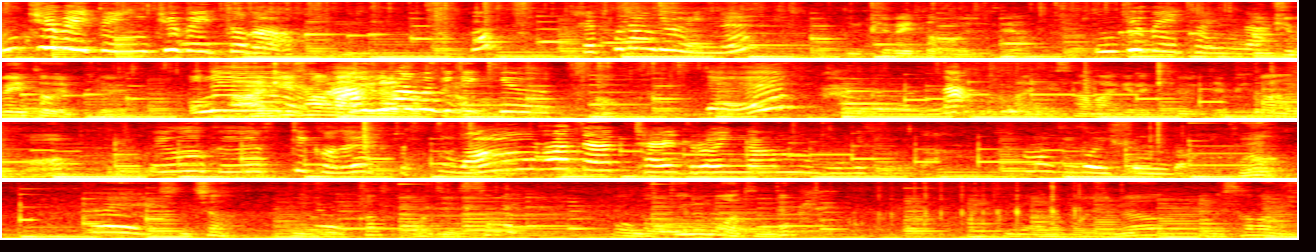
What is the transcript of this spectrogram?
인큐베이터, 인큐베이터다. 음, 어? 잘 포장되어 있네? 인큐베이터 보여주세요. 인큐베이터입니다. 인큐베이터 왜 필요해? 이는 아기 아기 사마귀라고 사마귀를 키울 때 하는 겁니다. 아기 사마귀를 키울 때 필요한 거. 그리고 그 스티커를 왕사자 잘 들어있나 한번 보겠습니다. 사마귀가 있습니다. 뭐야? 네. 진짜? 보여볼까? 어디 있어? 어, 뭐 뛰는 거 같은데? 여기 안에 보시면 여기 사마귀.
